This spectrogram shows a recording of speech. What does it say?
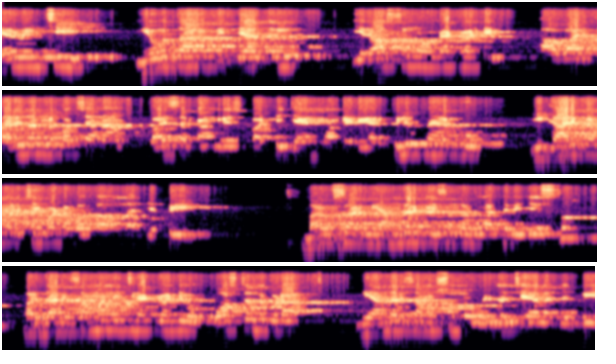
నిర్వహించి యువత విద్యార్థులు ఈ రాష్ట్రంలో ఉన్నటువంటి వారి తల్లిదండ్రుల పక్షాన YSR Congress party Jaganmohan Reddy garu పిలుపు మేరకు ఈ కార్యక్రమాన్ని చేపట్టబోతా ఉందని చెప్పి మరొకసారి మీ అందరికీ ఈ సందర్భంగా తెలియజేస్తూ మరి దానికి సంబంధించినటువంటి ఒక పోస్టర్ కూడా మీ అందరి సమక్షంలో విడుదల చేయాలని చెప్పి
